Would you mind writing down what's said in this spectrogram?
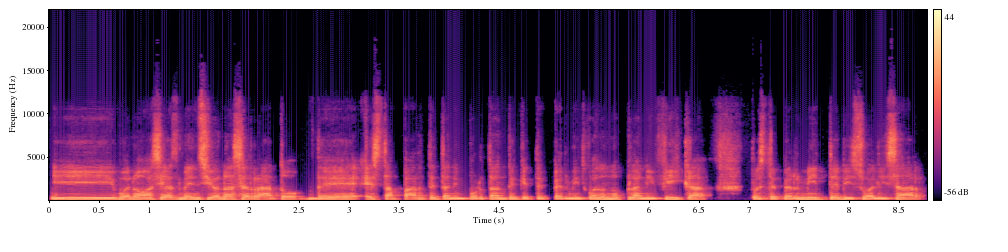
Y bueno, hacías mención hace rato de esta parte tan importante que te permite, cuando uno planifica, pues te permite visualizar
